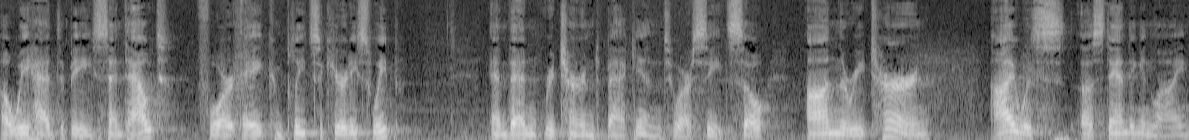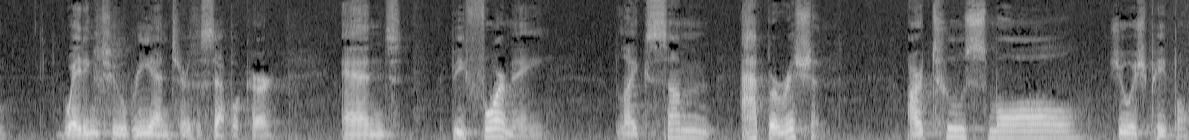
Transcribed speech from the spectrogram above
uh, we had to be sent out for a complete security sweep and then returned back in to our seats. So on the return, I was uh, standing in line, waiting to re enter the sepulchre, and before me, like some apparition, are two small Jewish people,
